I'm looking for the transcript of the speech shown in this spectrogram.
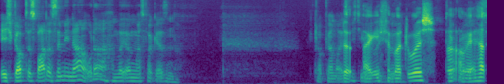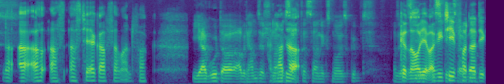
Ich glaube, das war das Seminar, oder? Haben wir irgendwas vergessen? Ich glaube, wir haben alles richtig Eigentlich sind wir durch. Ne? Aber wir hatten Aster gab es am Anfang. Ja, gut, aber die haben sie ja schon lange gesagt, dass da nichts Neues gibt. Also genau, die, effektiv hat er die.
